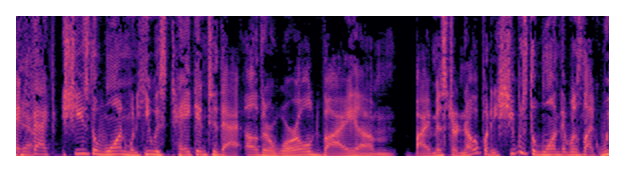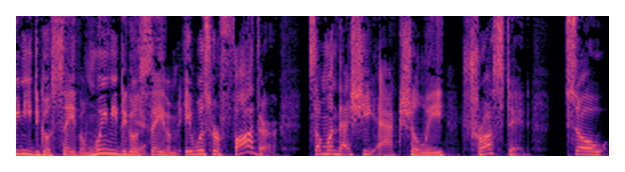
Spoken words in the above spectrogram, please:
In Yeah. fact, she's the one when he was taken to that other world by um by Mr. Nobody, she was the one that was like, We need to go save him. We need to go Yeah. save him. It was her father, someone that she actually trusted. So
